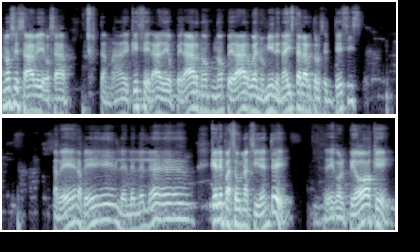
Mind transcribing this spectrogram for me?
no se sabe, o sea, chuta madre, ¿qué será? ¿De operar, no, no operar? Bueno, miren, ahí está la artrocentesis. A ver, a ver, le, le, le, le. ¿qué le pasó? ¿Un accidente? ¿Le golpeó? ¿Qué?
